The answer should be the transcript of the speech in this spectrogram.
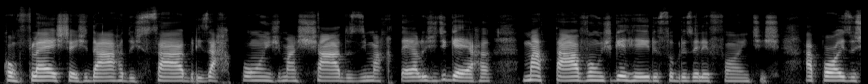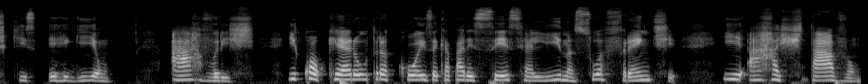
Com flechas, dardos, sabres, arpões, machados e martelos de guerra, matavam os guerreiros sobre os elefantes, após os que erguiam árvores e qualquer outra coisa que aparecesse ali na sua frente e arrastavam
